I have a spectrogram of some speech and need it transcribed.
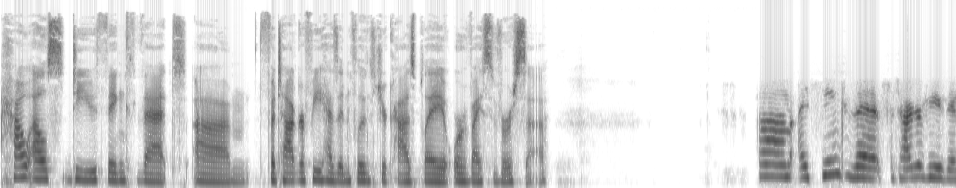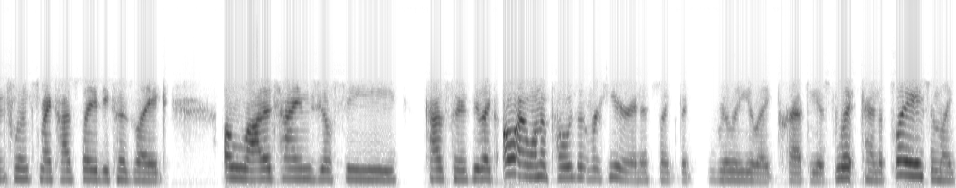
how else do you think that um, photography has influenced your cosplay or vice versa? Um, I think that photography has influenced my cosplay because, like, a lot of times you'll see cosplayers be like, "Oh, I want to pose over here," and it's like the really like crappiest lit kind of place, and like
